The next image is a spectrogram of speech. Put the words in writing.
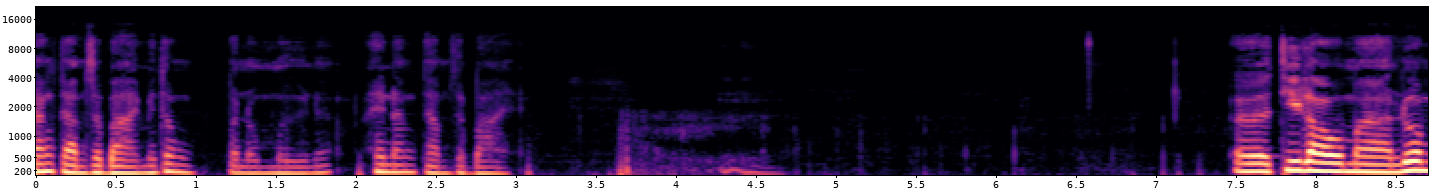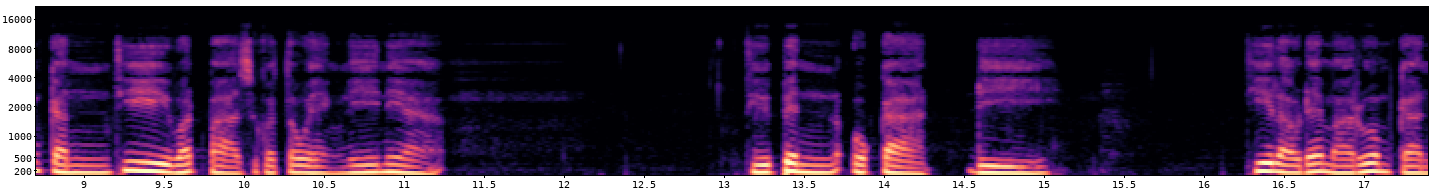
นั่งตามสบายไม่ต้องปนมมือนะให้นั่งตามสบาย ออที่เรามาร่วมกันที่วัดป่าสุกโตแห่งนี้เนี่ย ถือเป็นโอกาสดี ที่เราได้มาร่วมกัน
